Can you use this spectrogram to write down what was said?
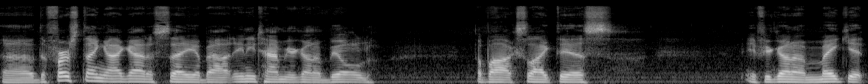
uh, the first thing I got to say about anytime you're going to build a box like this, if you're going to make it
